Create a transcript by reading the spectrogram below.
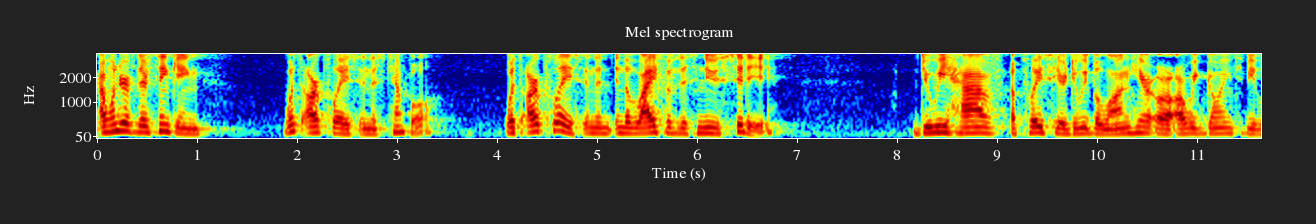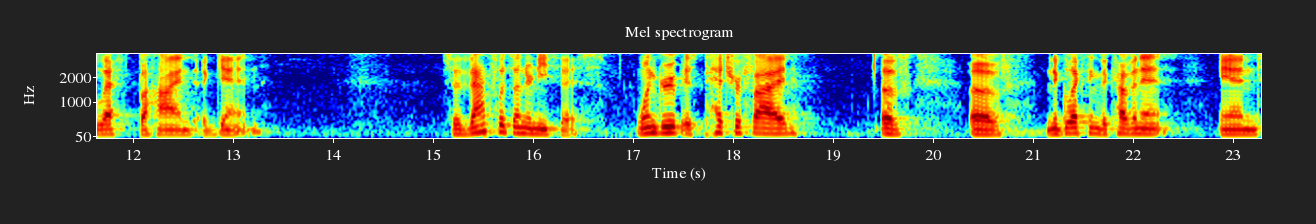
I wonder if they're thinking, what's our place in this temple? What's our place in the, in the life of this new city? Do we have a place here? Do we belong here? Or are we going to be left behind again? So that's what's underneath this. One group is petrified of, of neglecting the covenant and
